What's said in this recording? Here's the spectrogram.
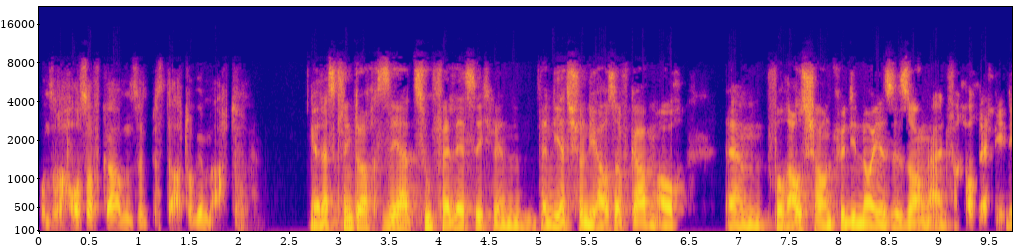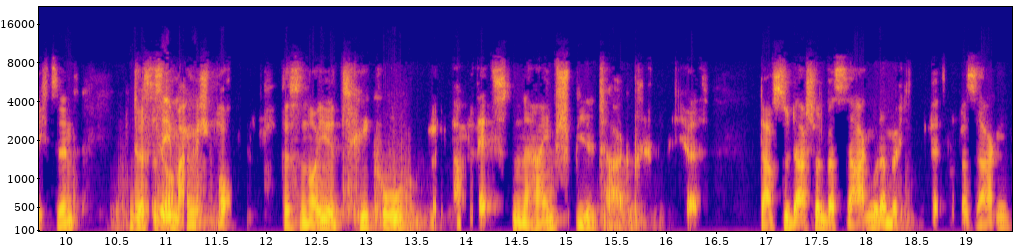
unsere Hausaufgaben sind bis dato gemacht. Ja, das klingt doch sehr zuverlässig, wenn, wenn jetzt schon die Hausaufgaben auch ähm, vorausschauend für die neue Saison einfach auch erledigt sind. Du hast es ja. eben angesprochen, das neue Trikot wird am letzten Heimspieltag präsentiert. Darfst du da schon was sagen oder möchtest du jetzt noch was sagen?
